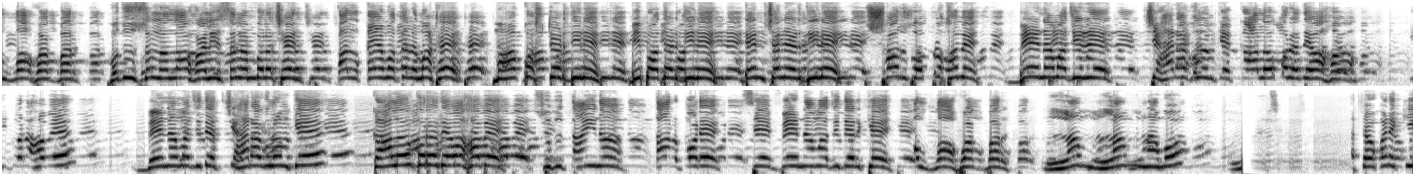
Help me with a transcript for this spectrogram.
আল্লাহু আকবার। হুজুর সাল্লাল্লাহু আলাইহি সাল্লাম বলেছেন, কাল কিয়ামতের মাঠে মহা কষ্টের দিনে, বিপদের দিনে, টেনশনের দিনে সর্বপ্রথমে বেনামাজিদের চেহারাগুলোকে কালো করে দেওয়া হবে। কি করা হবে? বেনামাজিদের চেহারাগুলোকে কালো করে দেওয়া হবে। শুধু তাই না তারপরে সে বেনামাজিদেরকে আল্লাহ আকবর লাম লাম নামক আচ্ছা ওখানে কি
